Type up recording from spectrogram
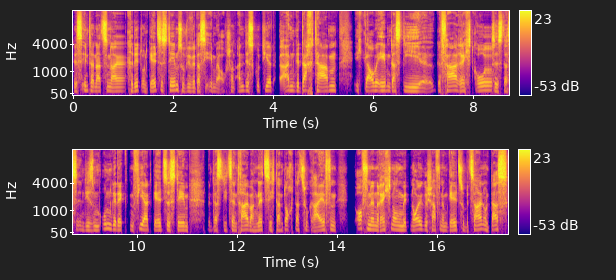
des internationalen Kredit- und Geldsystems, so wie wir das eben ja auch schon andiskutiert, angedacht haben. Ich glaube eben, dass die äh, Gefahr recht groß ist, dass in diesem ungedeckten Fiat-Geldsystem, dass die Zentralbanken letztlich dann doch dazu greifen, offenen Rechnungen mit neu geschaffenem Geld zu bezahlen. Und das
